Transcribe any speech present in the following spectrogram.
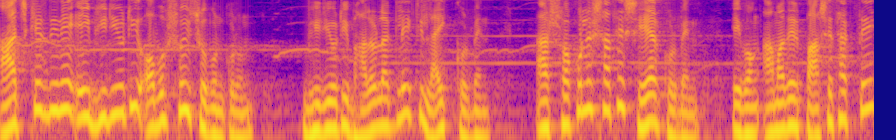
আজকের দিনে এই ভিডিওটি অবশ্যই শ্রবণ করুন। ভিডিওটি ভালো লাগলে একটি লাইক করবেন আর সকলের সাথে শেয়ার করবেন এবং আমাদের পাশে থাকতে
